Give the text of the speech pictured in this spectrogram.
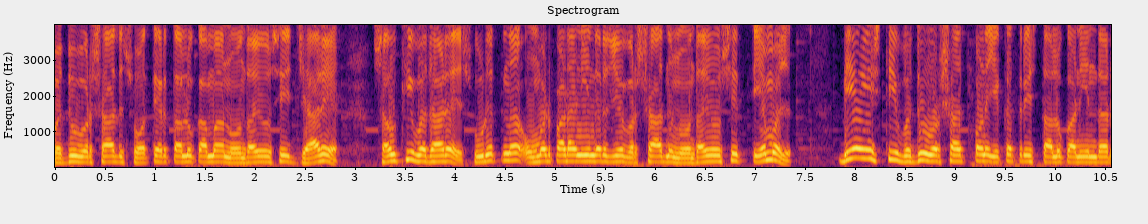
વધુ વરસાદ સોતેર તાલુકામાં નોંધાયો છે. જ્યારે સૌથી વધારે સુરતના ઉમરપાડાની અંદર જે વરસાદ નોંધાયો છે, તેમજ બે ઇંચથી વધુ વરસાદ પણ એકત્રીસ તાલુકાની અંદર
